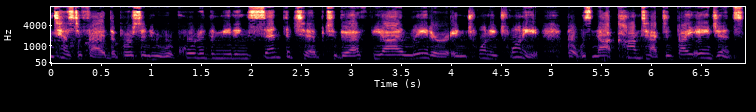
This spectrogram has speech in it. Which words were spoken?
it. Testified the person who recorded the meeting sent the tip to the FBI later in 2020, but was not contacted by agents.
